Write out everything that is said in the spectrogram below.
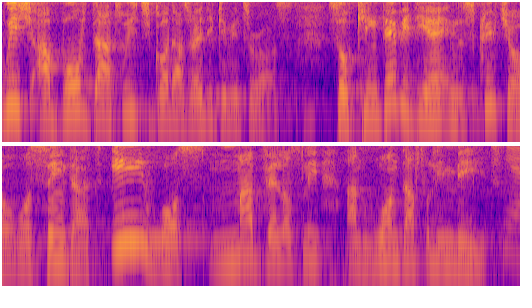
wish above that which God has already given to us. So King David here in the scripture was saying that he was marvelously and wonderfully made. Yeah.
